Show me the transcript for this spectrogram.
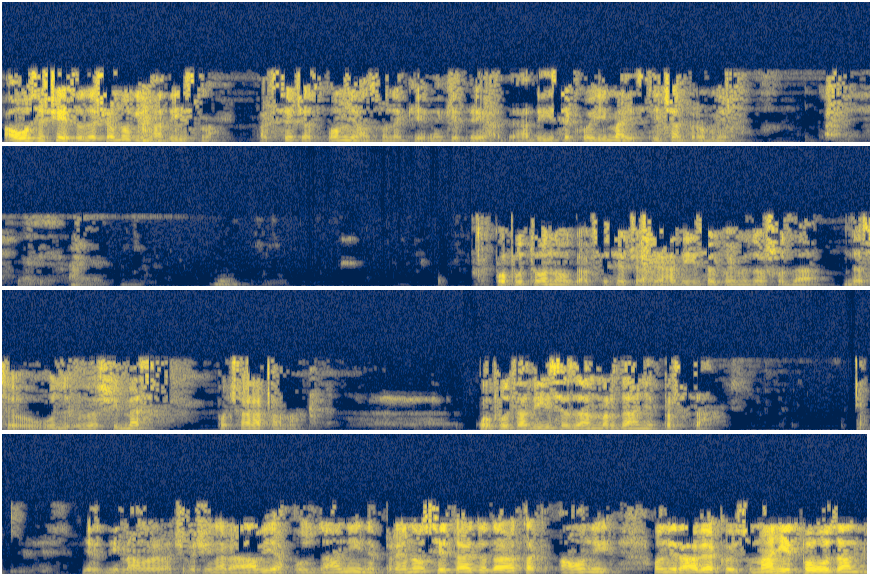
A ovo se često dešava mnogim hadisma. Ako se sjeća, spominjali smo neke, neke te hadise koji imaju sličan problem. Poput onog, ako se sjećate hadisa kojim je došlo da, da se vrši mes po čarapama. Poput hadisa za mrdanje prsta. Jer imamo znači, većina ravija pouzdani ne prenose taj dodatak, a oni, oni ravija koji su manje pouzdani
